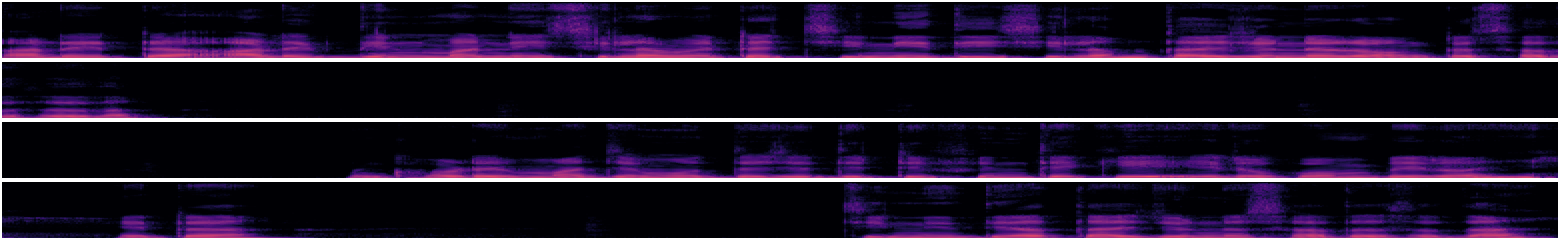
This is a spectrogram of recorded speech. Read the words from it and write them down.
আর এটা আরেক দিন বানিয়েছিলাম, এটা চিনি দিয়েছিলাম, তাই জন্য রঙটা সাদা সাদা। ঘরের মাঝে মধ্যে যদি টিফিন থেকে এরকম বেরোয়, এটা চিনি দেওয়া তাই জন্য সাদা সাদা।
